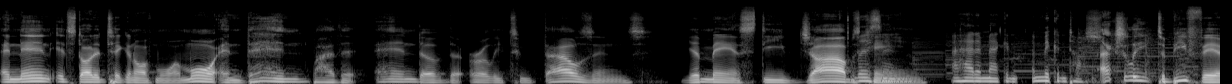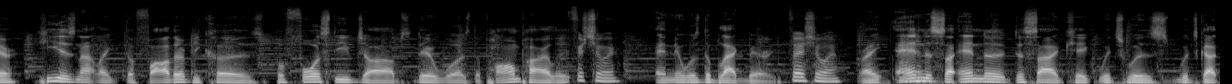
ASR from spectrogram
and then it started taking off more and more. And then by the end of the early 2000s, your man Steve Jobs Listen. came. I had a, Mac- a Macintosh. Actually, to be fair, he is not like the father because before Steve Jobs, there was the Palm Pilot For sure. And there was the Blackberry. For sure. right? And the and the the sidekick, which was which got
